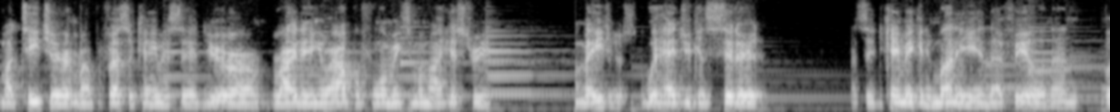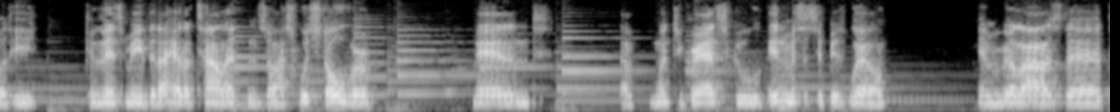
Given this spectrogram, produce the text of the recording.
My teacher, my professor came and said, You're writing or outperforming some of my history majors. What had you considered? I said, You can't make any money in that field. And but he convinced me that I had a talent, and so I switched over and I went to grad school in Mississippi as well and realized that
